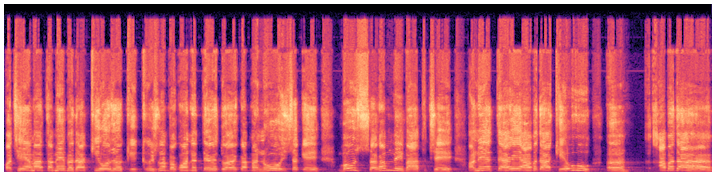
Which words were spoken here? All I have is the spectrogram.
પછી એમાં તમે બધા કયો છો કે કૃષ્ણ ભગવાન અત્યારે દ્વારકામાં ન હોઈ શકે. બહુ શરમની વાત છે. અને અત્યારે આ બધા કેવું આ બધા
